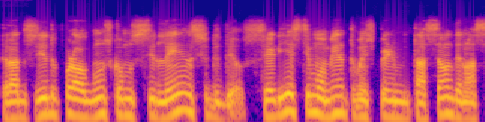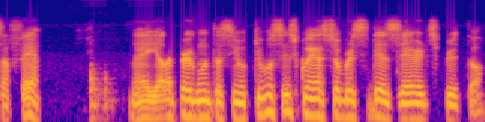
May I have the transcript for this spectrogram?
traduzido por alguns como silêncio de Deus. Seria este momento uma experimentação de nossa fé? Né? E ela pergunta assim: o que vocês conhecem sobre esse deserto espiritual?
